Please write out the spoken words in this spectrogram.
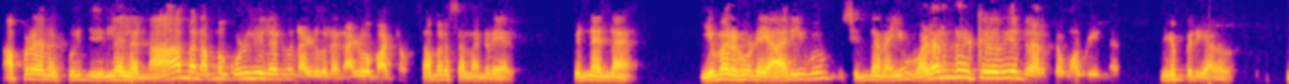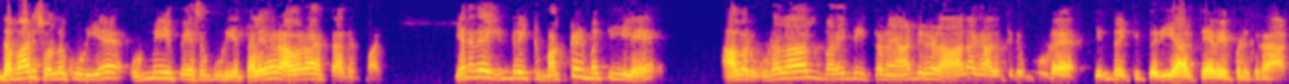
அப்புறம் எனக்கு புரிஞ்சது இல்ல இல்ல நாம நம்ம கொள்கையில இருந்து நழுவல நழுவ மாட்டோம். சமரசெல்லாம் கிடையாது. பின்ன என்ன? இவர்களுடைய அறிவும் சிந்தனையும் வளர்ந்திருக்கிறது என்று அர்த்தம் அப்படின்னார். மிகப்பெரிய அளவு. இந்த மாதிரி சொல்லக்கூடிய உண்மையை பேசக்கூடிய தலைவர் அவராகத்தான் இருப்பார். எனவே இன்றைக்கு மக்கள் மத்தியிலே அவர் உடலால் மறைந்து இத்தனை ஆண்டுகள் ஆன காலத்திலும் கூட இன்றைக்கு பெரியார் தேவைப்படுகிறார்.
